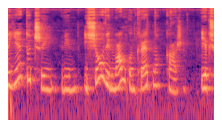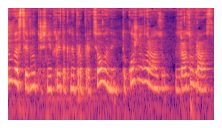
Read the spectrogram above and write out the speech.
є, то чий він? І що він вам конкретно каже? І якщо у вас цей внутрішній критик не пропрацьований, то кожного разу, зразу в раз,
